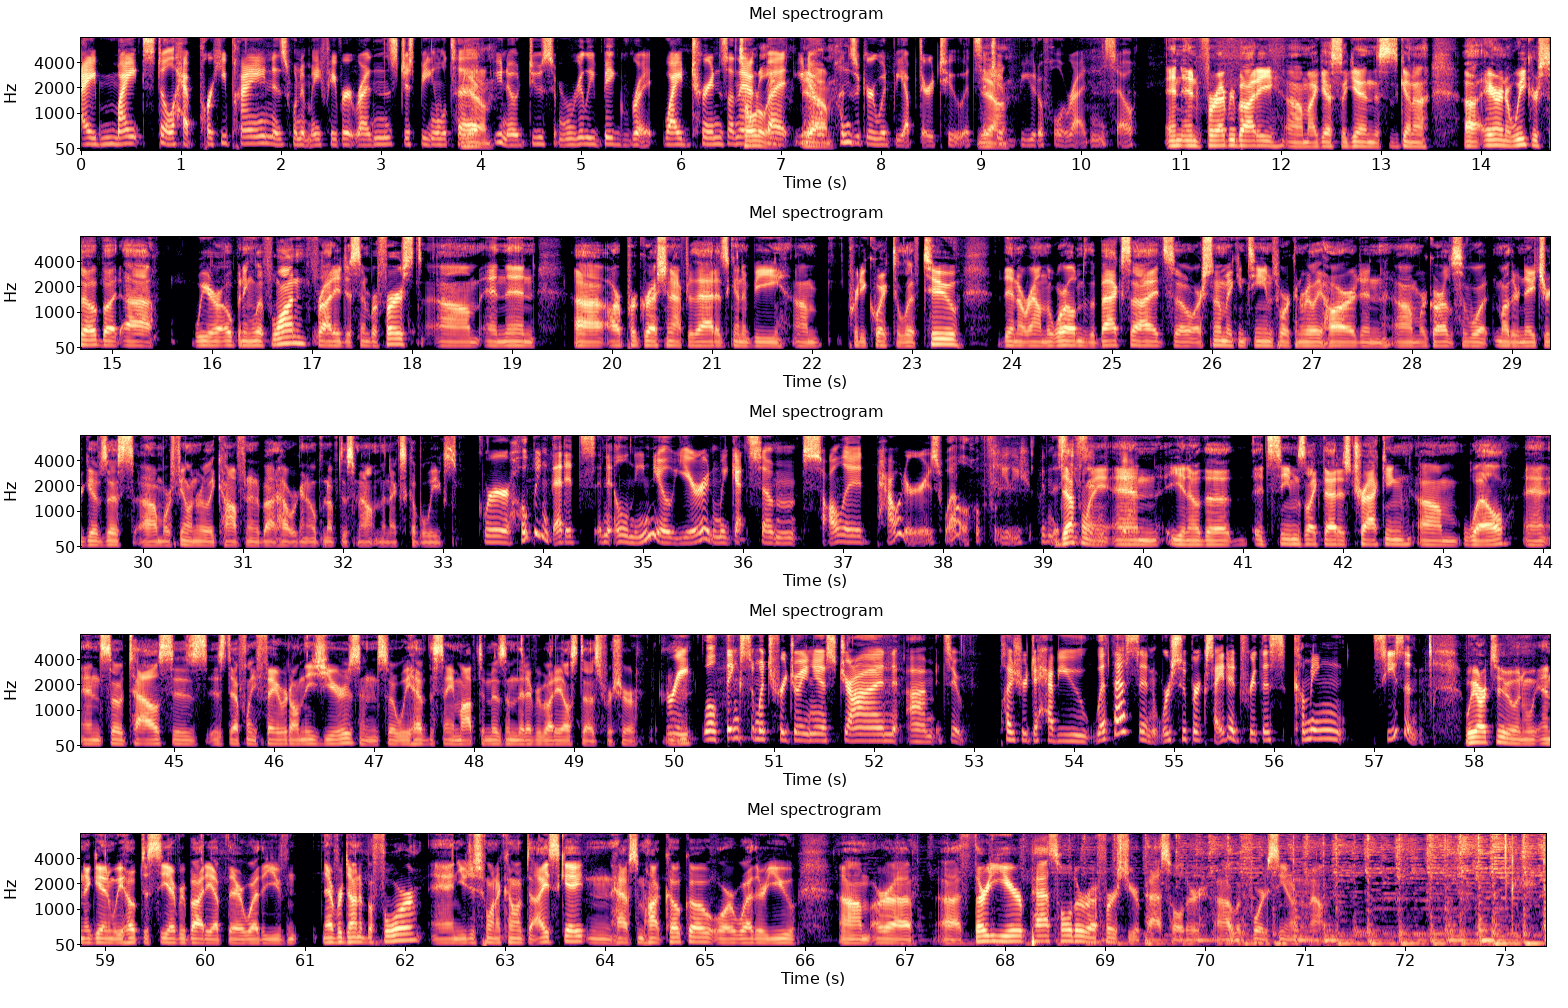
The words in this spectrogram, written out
I might still have Porcupine as one of my favorite runs, just being able to, Yeah. you know, do some really big ri- wide turns on that. Totally, But you know. Hunziker would be up there too. It's such Yeah. a beautiful run. So And and for everybody, um, I guess again, this is gonna uh, air in a week or so, but uh, we are opening Lift One Friday, December first, um, and then uh, our progression after that is going to be um, pretty quick to Lift Two, then around the world into the backside. So our snowmaking team's working really hard, and um, regardless of what Mother Nature gives us, um, we're feeling really confident about how we're going to open up this mountain the next couple weeks. We're hoping that it's an El Nino year and we get some solid powder as well. Hopefully in this Definitely, season. Yeah. and you know the it seems like that is tracking um, well, and, and so Taos is is definitely favored on these years, and so we have the same optimism that everybody else does for sure. Great. Well, thanks so much for joining us, John. Um, it's a pleasure to have you with us, and we're super excited for this coming season. We are too, and we, and again, we hope to see everybody up there, whether you've never done it before and you just want to come up to ice skate and have some hot cocoa, or whether you um, are a 30 year pass holder or a first year pass holder. Uh, look forward to seeing you on the mountain.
